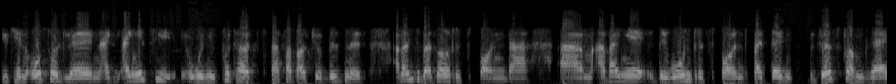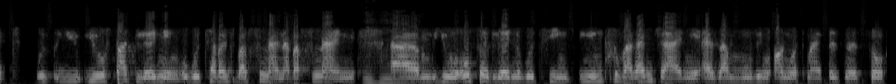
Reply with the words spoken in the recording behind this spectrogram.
You can also learn. I, I need to, when you put out stuff about your business, abantu bazal respond. Um, abanye, they won't respond. But then just from that, you you will start learning ukuthi abantu bafunani abafunani. Um you will also learn ukuthi improve kanjani as I'm moving on with my business. So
